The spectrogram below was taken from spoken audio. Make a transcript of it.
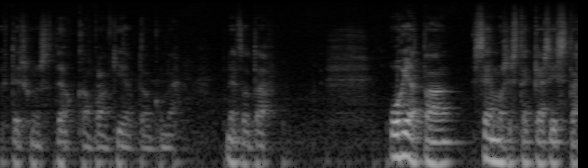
yhteiskunnassa tehokkaampaan kiertoon, kun ne, ne tota, ohjataan semmoisista käsistä,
